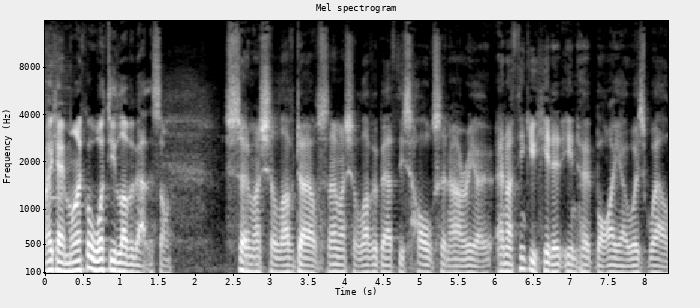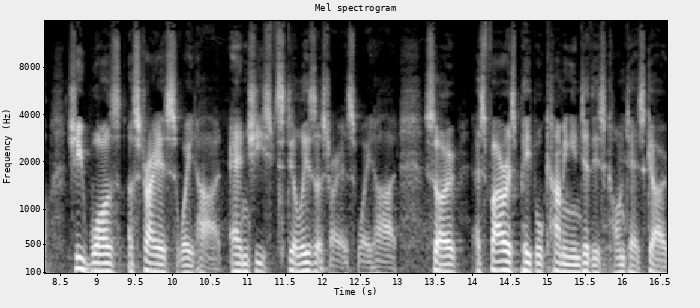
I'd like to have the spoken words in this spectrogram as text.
Okay, Michael, what do you love about this song? So much to love, Dale. So much to love about this whole scenario. And I think you hit it in her bio as well. She was Australia's sweetheart, and she still is Australia's sweetheart. So, as far as people coming into this contest go,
